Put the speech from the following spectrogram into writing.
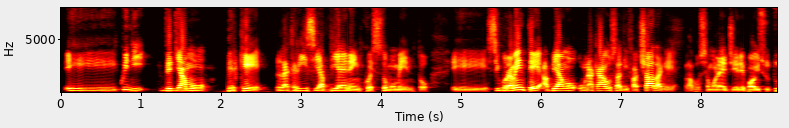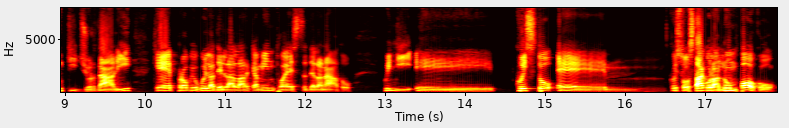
E quindi vediamo perché la crisi avviene in questo momento. E sicuramente abbiamo una causa di facciata che la possiamo leggere poi su tutti i giornali, che è proprio quella dell'allargamento a est della Nato. Quindi eh, questo, è, mm, questo ostacola non poco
